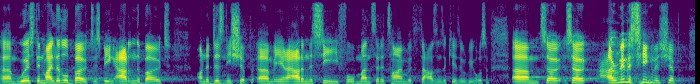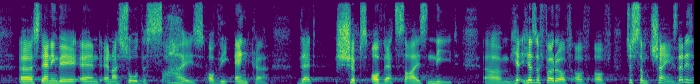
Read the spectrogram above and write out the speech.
Um, worse than my little boat is being out in the boat on a Disney ship, um, you know, out in the sea for months at a time with thousands of kids. It would be awesome. Um, so, so I remember seeing the ship uh, standing there, and, and I saw the size of the anchor that ships of that size need. Um, here, here's a photo of, of, of, just some chains. That is,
